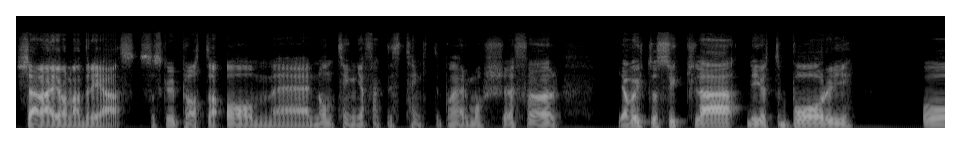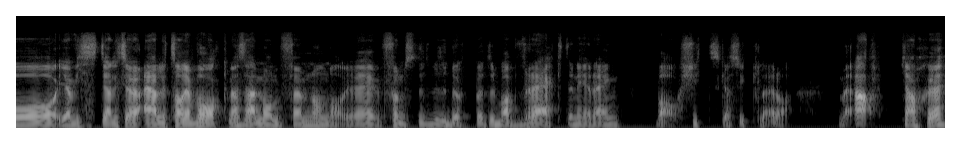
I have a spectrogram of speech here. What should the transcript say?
kära John Andreas, så ska vi prata om eh, någonting jag faktiskt tänkte på här i morse. För jag var ute och cykla, det är Göteborg. Och jag visste, jag liksom, jag, ärligt talat, jag vaknade så här 05.00. Fönstret vidöppet och det bara vräkte ner regn. Bara ah, shit, ska jag cykla idag? Men ja, ah, kanske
